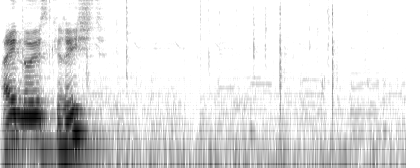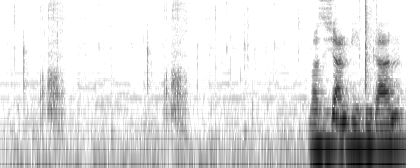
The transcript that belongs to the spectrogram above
ein neues Gericht. Was ich anbieten kann.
